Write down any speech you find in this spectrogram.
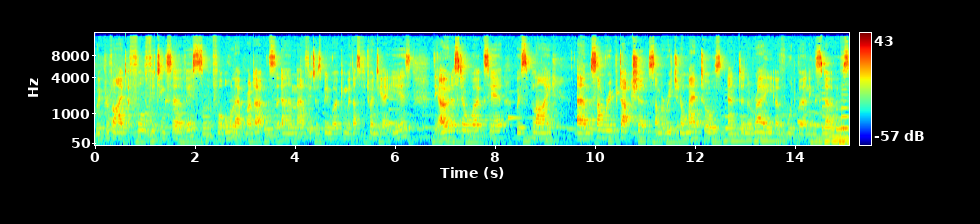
We provide a full fitting service for all our products. Um, our fitter has been working with us for 28 years. The owner still works here. We supply um, some reproduction, some original mantels and an array of wood burning stoves.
